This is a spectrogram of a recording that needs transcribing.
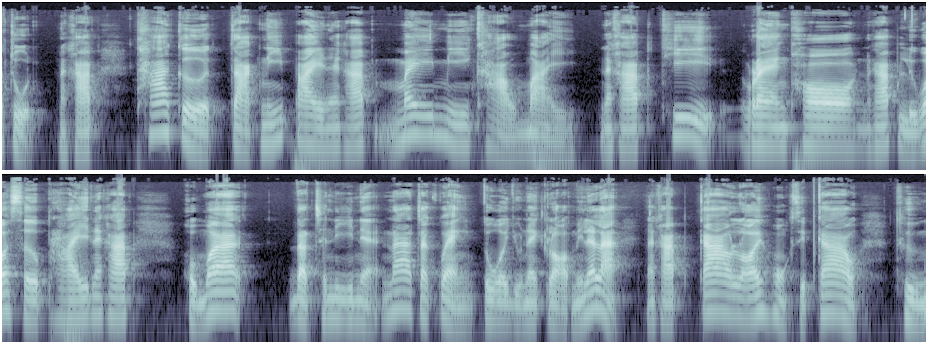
969 จุดนะครับ ถ้าเกิดจากนี้ไปนะครับไม่มีข่าวใหม่นะครับที่แรงพอนะครับหรือว่าเซอร์ไพรส์นะครับผมว่าดัชนีเนี่ยน่าจะแกว่งตัวอยู่ในกรอบนี้แล้วแหละนะครับ 969 ถึง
